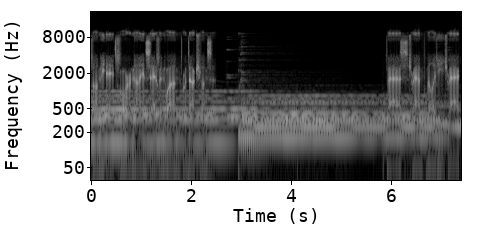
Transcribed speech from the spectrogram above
on the 84971 Productions. Fast Tranquility Track.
